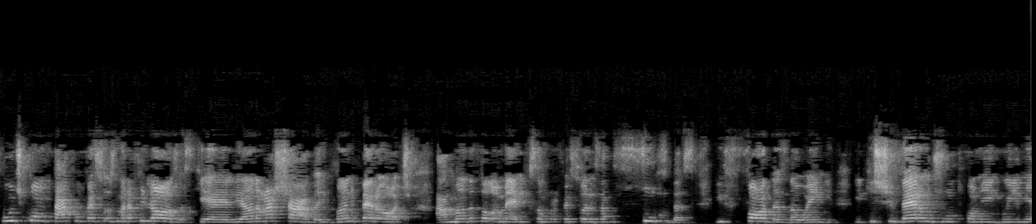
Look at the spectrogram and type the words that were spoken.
pude contar com pessoas maravilhosas, que é Eliana Machado, a Ivane Perotti, a Amanda Tolomelli, que são professoras absurdas e fodas da UENG e que estiveram junto comigo e me,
